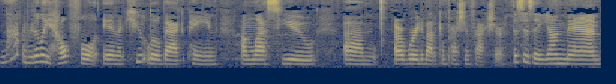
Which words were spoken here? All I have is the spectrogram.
not really helpful in acute low back pain unless you um, are worried about a compression fracture. This is a young man,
